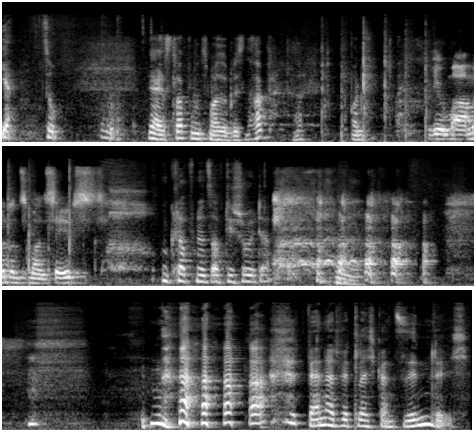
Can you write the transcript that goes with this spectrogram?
Ja, so. Ja, jetzt klopfen wir uns mal so ein bisschen ab. Und wir umarmen uns mal selbst. Und klopfen uns auf die Schulter. Bernhard wird gleich ganz sinnlich.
